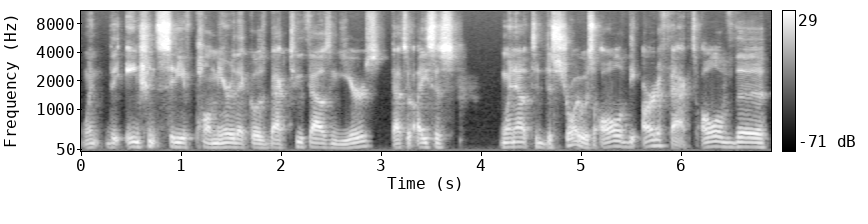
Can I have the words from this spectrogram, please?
when the ancient city of Palmyra that goes back 2,000 years. That's what ISIS went out to destroy. Was all of the artifacts, all of the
